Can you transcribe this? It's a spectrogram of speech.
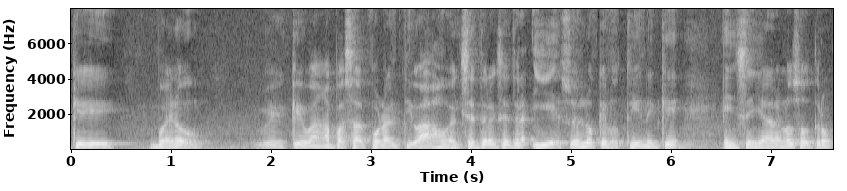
que, bueno, eh, que van a pasar por altibajos, etcétera, etcétera. Y eso es lo que nos tiene que enseñar a nosotros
